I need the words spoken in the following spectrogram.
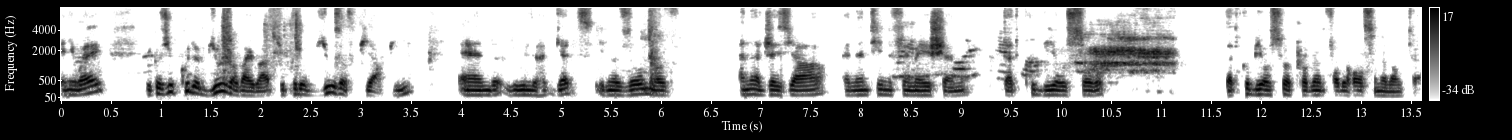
anyway, because you could abuse of IRAP, you could abuse of PRP, and you will get in a zone of analgesia and anti-inflammation that could be also that could be also a problem for the horse in the long term.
